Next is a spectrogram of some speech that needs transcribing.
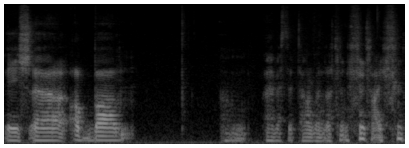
és uh, abban uh, elvesztettem a gondolatot.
